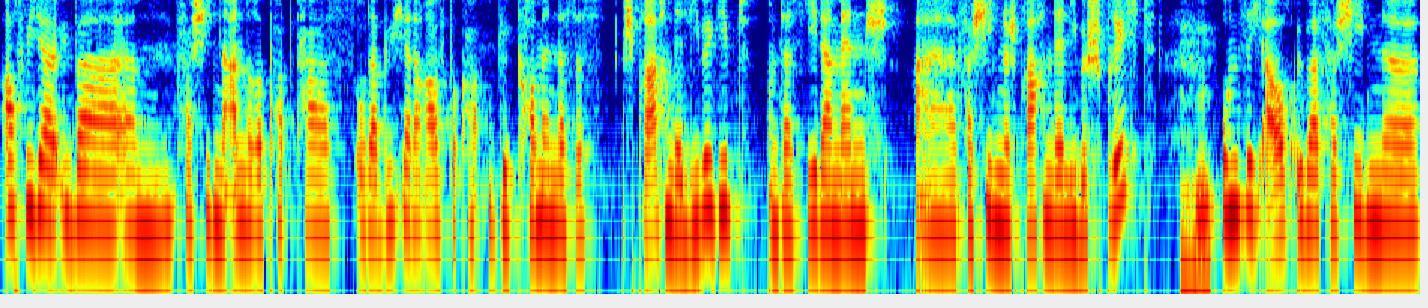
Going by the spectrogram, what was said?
auch wieder über ähm, verschiedene andere Podcasts oder Bücher darauf gekommen, dass es Sprachen der Liebe gibt und dass jeder Mensch äh, verschiedene Sprachen der Liebe spricht und sich auch über verschiedene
